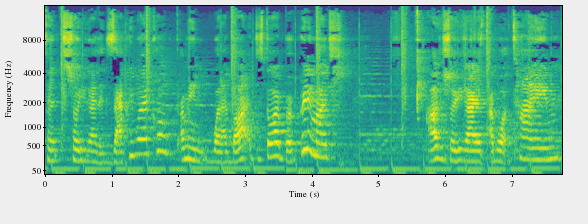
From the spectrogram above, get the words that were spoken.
send, show you guys exactly what I cooked. I mean, what I bought at the store, but pretty much I'll just show you guys. I bought thyme.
